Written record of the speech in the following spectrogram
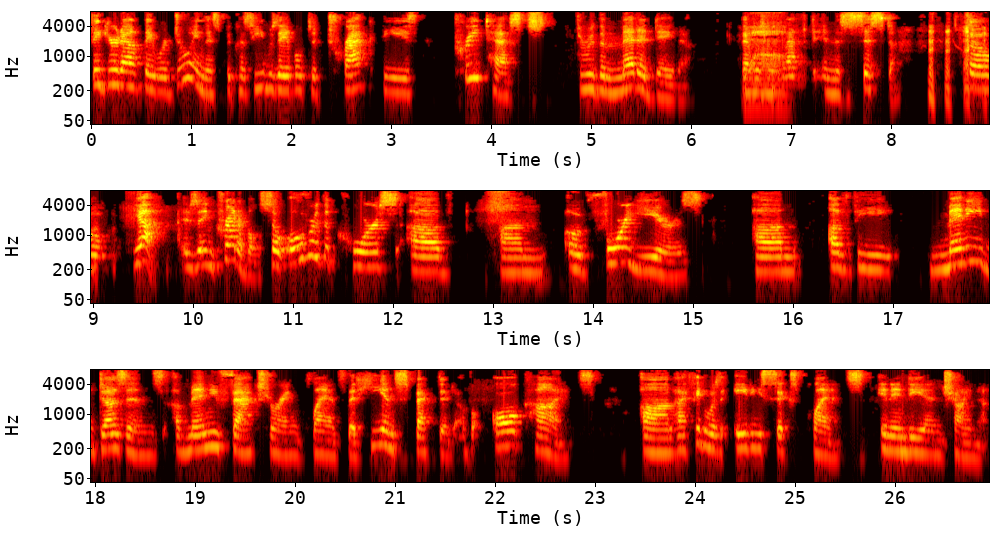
figured out they were doing this because he was able to track these pre tests through the metadata that Wow. was left in the system so yeah, it was incredible. So over the course of um, of four years, um, of the many dozens of manufacturing plants that he inspected of all kinds, um, I think it was 86 plants in India and China.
